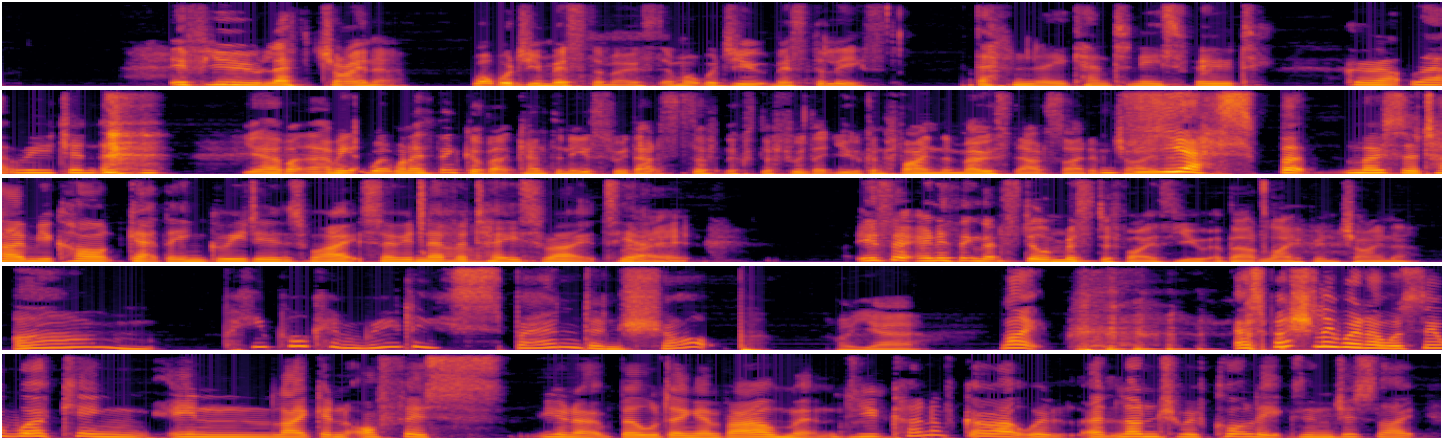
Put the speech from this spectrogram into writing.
If you left China, what would you miss the most, and what would you miss the least? definitely Cantonese food. Grew up that region. Yeah, but I mean, when I think about Cantonese food, that's the, the, the food that you can find the most outside of China. yes, but most of the time you can't get the ingredients right, so it never Ah, tastes right. Yeah. Right. Is there anything that still mystifies you about life in China? Um, people can really spend and shop. Oh yeah. Like, especially when I was still working in like an office, you know, building environment, you Mm. kind of go out with at lunch with colleagues and Mm. just like,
